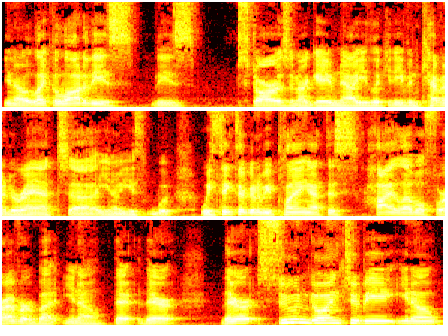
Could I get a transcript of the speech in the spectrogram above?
you know, like a lot of these these stars in our game now. You look at even Kevin Durant. Uh, you know, you th- we think they're going to be playing at this high level forever, but you know, they're they're they're soon going to be, you know.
